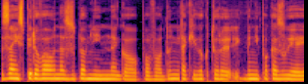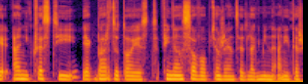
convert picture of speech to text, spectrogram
zainspirowały nas z zupełnie innego powodu, takiego, który jakby nie pokazuje ani kwestii, jak bardzo to jest finansowo obciążające dla gminy, ani też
